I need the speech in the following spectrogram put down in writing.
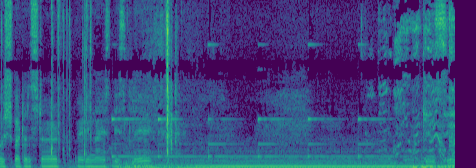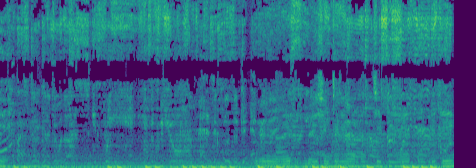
push button start. Very nice display. You can see. Very nice beige interior has gps everything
